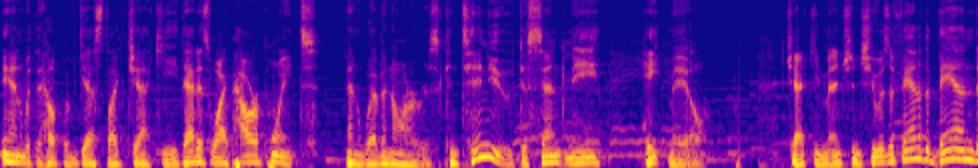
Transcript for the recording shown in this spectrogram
And with the help of guests like Jackie, that is why PowerPoint and webinars continue to send me hate mail. Jackie mentioned she was a fan of the band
